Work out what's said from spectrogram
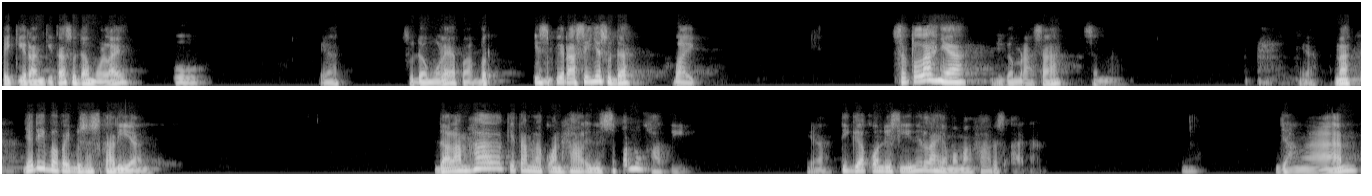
pikiran kita sudah mulai, oh, ya, sudah mulai apa? Berinspirasinya sudah baik. Setelahnya juga merasa senang. Ya. Nah, jadi Bapak Ibu sekalian, dalam hal kita melakukan hal ini sepenuh hati, ya tiga kondisi inilah yang memang harus ada. Jangan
